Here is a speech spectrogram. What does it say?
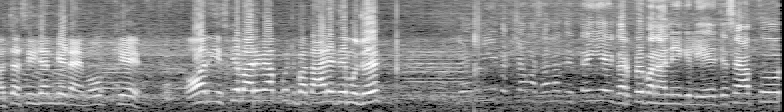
अच्छा सीज़न के टाइम ओके और इसके बारे में आप कुछ बता रहे थे मुझे? ये अपनी कच्चा मसाला देते हैं ये घर पे बनाने के लिए। जैसे आपको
